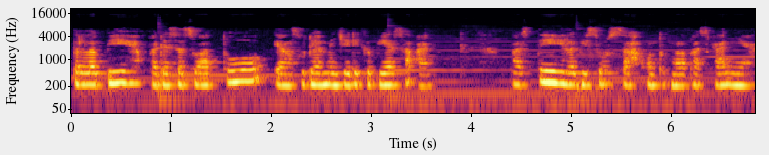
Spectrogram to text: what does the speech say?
terlebih pada sesuatu yang sudah menjadi kebiasaan. Pasti lebih susah untuk melepaskannya.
